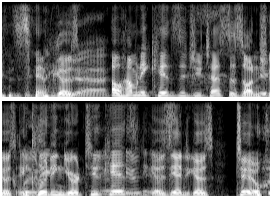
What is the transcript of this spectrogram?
And Santa goes, Yeah. "Oh, how many kids did you test this on?" And she goes, Including- "Including your two kids." And he goes, "Yeah." And he goes, two.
